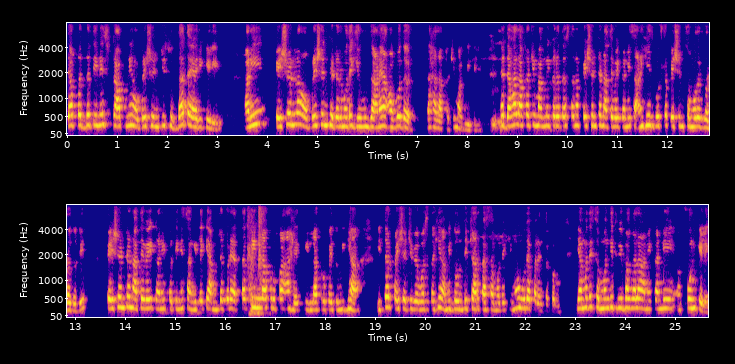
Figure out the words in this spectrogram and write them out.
त्या पद्धतीने स्टाफने ऑपरेशनची सुद्धा तयारी केली. आणि पेशंटला ऑपरेशन थिएटरमध्ये घेऊन जाण्या अगोदर दहा लाखाची मागणी केली. या दहा लाखाची मागणी करत असताना पेशंटच्या नातेवाईकांनी आणि हीच गोष्ट पेशंट समोरच घडत होती. पेशंटच्या नातेवाईक आणि पतीने सांगितले की आमच्याकडे आता तीन लाख रुपये आहेत. तीन लाख रुपये तुम्ही घ्या. इतर पैशाची व्यवस्था ही आम्ही दोन ते चार तासामध्ये किंवा उद्यापर्यंत करू. यामध्ये संबंधित विभागाला अनेकांनी फोन केले.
